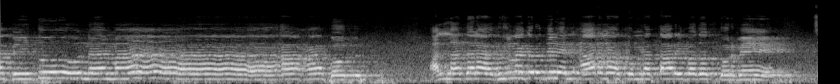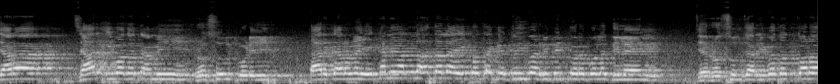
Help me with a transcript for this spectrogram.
আবিদুনা মা আ'বুদ আল্লাহ তালা ঘোষণা করে দিলেন, আর না, তোমরা তার ইবাদত করবে। যারা, যার ইবাদত আমি রসুল করি, তার কারণে এখানে আল্লাহ তালা এই কথাকে দুইবার রিপিট করে বলে দিলেন যে, রসুল যার ইবাদত করো,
